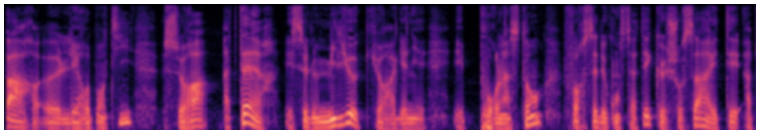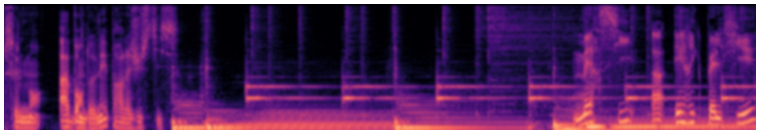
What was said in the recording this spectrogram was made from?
par euh, les repentis sera à terre et c'est le milieu qui aura gagné. Et pour l'instant, force est de constater que Chaussat a été absolument abandonné par la justice. Merci à Éric Pelletier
